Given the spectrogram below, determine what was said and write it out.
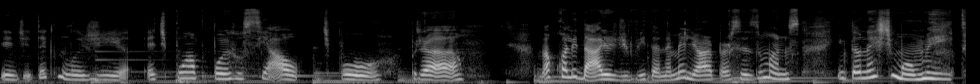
Gente, tecnologia é tipo um apoio social, tipo, pra uma qualidade de vida, né, melhor para os seres humanos. Então, neste momento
